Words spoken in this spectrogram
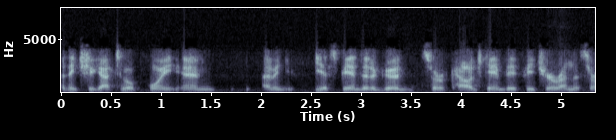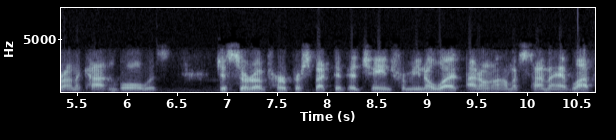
I think she got to a point, and I think ESPN did a good sort of college game day feature on this around the Cotton Bowl. Was just sort of her perspective had changed from you know what I don't know how much time I have left,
